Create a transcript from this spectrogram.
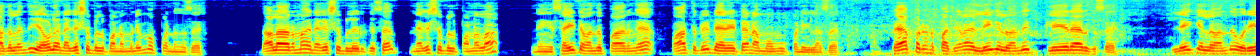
அதுலேருந்து எவ்வளோ நெகஷியபிள் பண்ண முடியுமோ பண்ணுங்கள் சார். தாராளமாக நெகஷியபிள் இருக்குது சார். நெகஷியபிள் பண்ணலாம். நீங்கள் சைட்டை வந்து பாருங்கள் பார்த்துட்டு டைரெக்டாக நம்ம மூவ் பண்ணிக்கலாம் சார். பேப்பர்னு பார்த்தீங்கன்னா லீகல் வந்து கிளியராக இருக்குது சார். லீகலில் வந்து ஒரே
